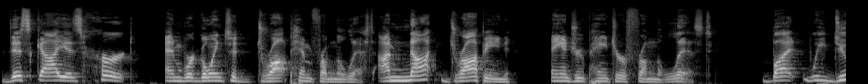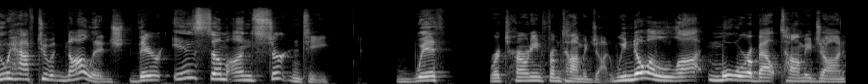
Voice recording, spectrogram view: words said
this guy is hurt and we're going to drop him from the list. I'm not dropping Andrew Painter from the list. But we do have to acknowledge there is some uncertainty with returning from Tommy John. We know a lot more about Tommy John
